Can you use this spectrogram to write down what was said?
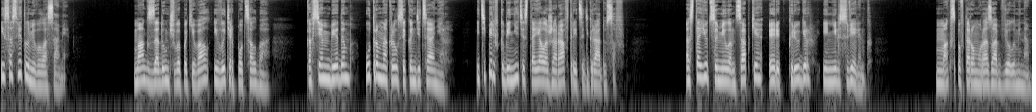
и со светлыми волосами. Макс задумчиво покивал и вытер пот со лба. Ко всем бедам утром накрылся кондиционер, и теперь в кабинете стояла жара в 30 градусов. Остаются Милан Цапке, Эрик Крюгер и Нильс Веллинг. Макс по второму разу обвел имена.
